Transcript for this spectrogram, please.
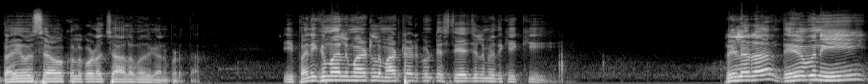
దైవ సేవకులు కూడా చాలామంది కనపడతారు. ఈ పనికిమాలి మాటలు మాట్లాడుకుంటే స్టేజ్ల మీదకి ఎక్కి. ప్రియులరా దేవుని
